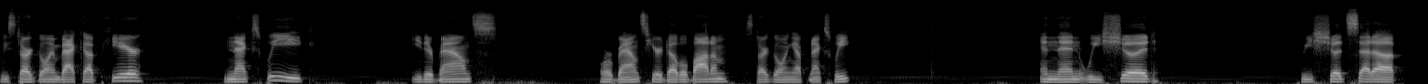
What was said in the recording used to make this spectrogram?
We start going back up here. Next week, either bounce or bounce here double bottom, start going up next week. And then we should we should set up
